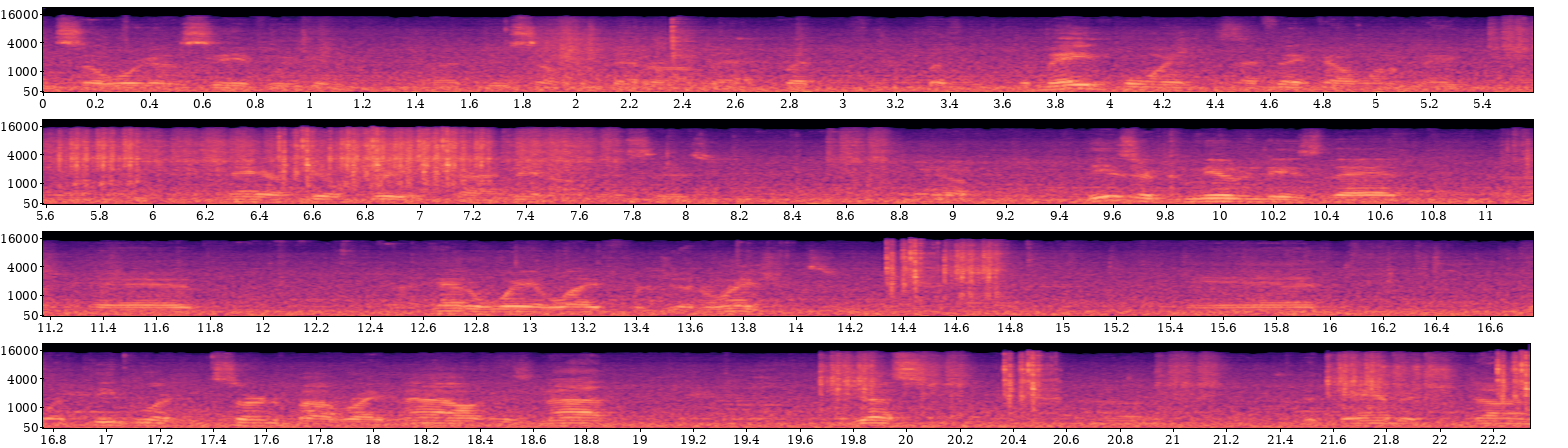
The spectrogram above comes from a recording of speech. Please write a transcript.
And so we're going to see if we can uh, do something better on that. But, but the main point I think I want to make, Mayor, feel free to chime in on this, is, you know, these are communities that uh, have had a way of life for generations. And what people are concerned about right now is not just uh, the damage done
